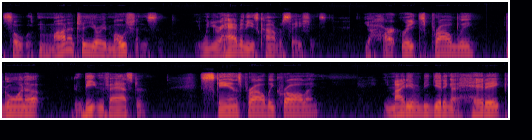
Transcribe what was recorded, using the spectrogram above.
So monitor your emotions when you're having these conversations. Your heart rate's probably going up, beating faster. Skin's probably crawling. You might even be getting a headache.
